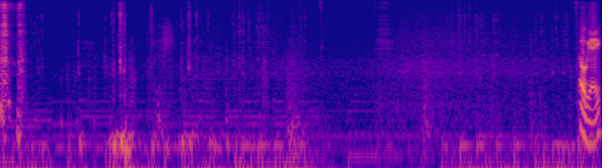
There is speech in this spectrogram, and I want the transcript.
okay.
